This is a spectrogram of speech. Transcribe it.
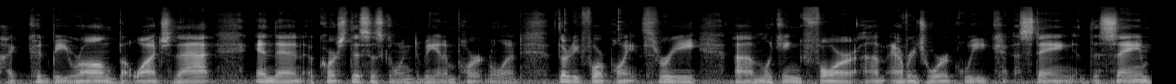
I could be wrong, but watch that. And then, of course, this is going to be an important one 34.3, um, looking for um, average work week staying the same.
